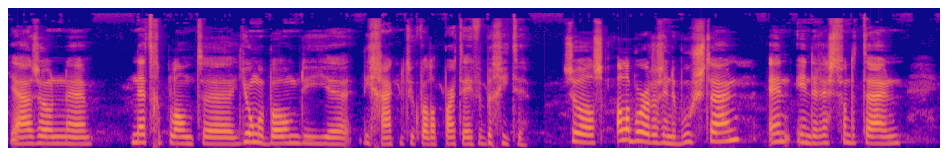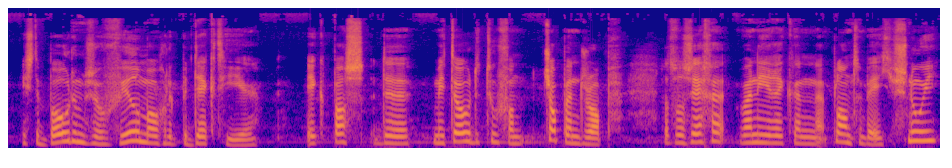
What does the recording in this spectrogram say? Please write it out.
Ja, zo'n net geplante jonge boom, die, die ga ik natuurlijk wel apart even begieten. Zoals alle borders in de boestuin en in de rest van de tuin is de bodem zoveel mogelijk bedekt hier. Ik pas de methode toe van chop and drop. Dat wil zeggen, wanneer ik een plant een beetje snoei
